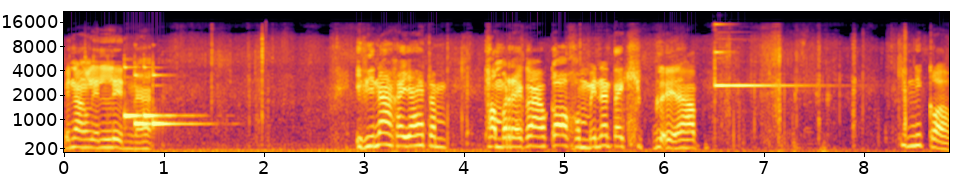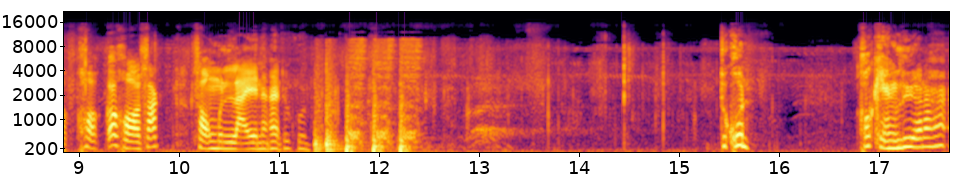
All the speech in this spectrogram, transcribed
ไปนั่งเล่นๆนะอีพีหน้าใครอยากให้ทำทำอะไรก็ก็คอมเมนต์ตั้งแต่คลิปเลยนะครับ คลิปนี้ก็ขอก็ขอสักสองหมื่นไลค์นะฮะทุกคน ทุกคน เขาแข่งเรือนะฮะ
